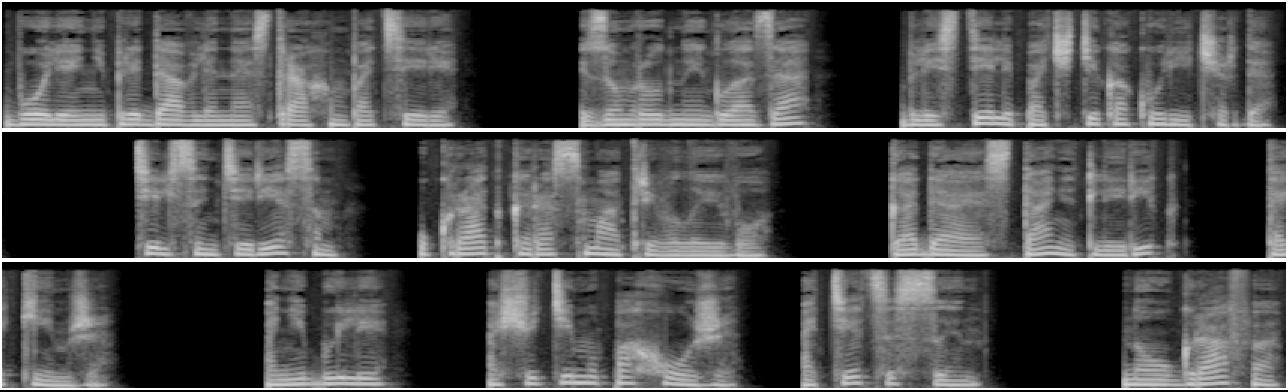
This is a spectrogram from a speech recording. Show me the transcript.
более не придавленная страхом потери. Изумрудные глаза блестели почти как у Ричарда. Тиль с интересом украдкой рассматривала его, гадая, станет ли Рик таким же. Они были ощутимо похожи, отец и сын. Но у графа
